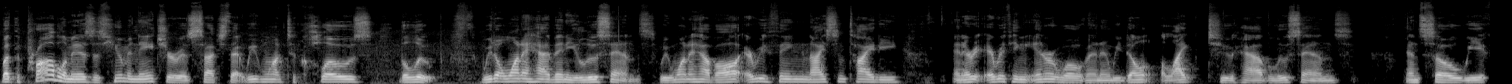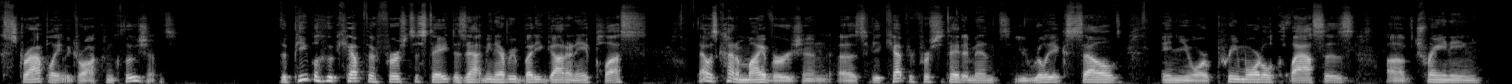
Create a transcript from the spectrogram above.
But the problem is, is human nature is such that we want to close the loop. We don't want to have any loose ends. We want to have all everything nice and tidy and every, everything interwoven, and we don't like to have loose ends. And so we extrapolate, we draw conclusions. The people who kept their first estate, does that mean everybody got an A plus? That was kind of my version. Uh, As if you kept your first estate, it meant you really excelled in your premortal classes of training,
